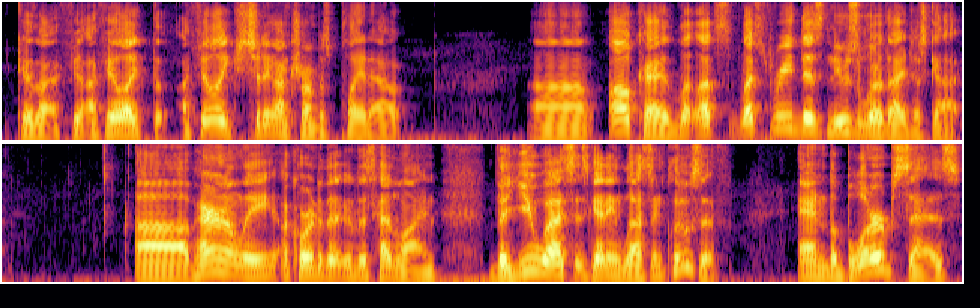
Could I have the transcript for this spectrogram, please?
because I feel I feel like the, I feel like shitting on Trump is played out. Um, okay, let, us let's read this news alert that I just got. Uh, apparently, according to the, this headline, the U.S. is getting less inclusive, and the blurb says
